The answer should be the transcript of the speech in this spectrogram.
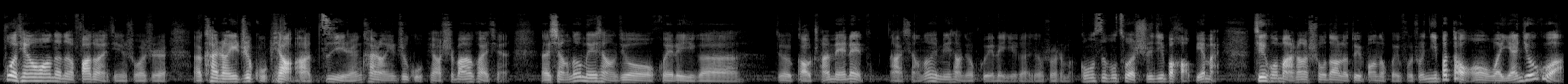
破天荒的呢发短信说是呃看上一只股票啊，自己人看上一只股票十八块钱，呃想都没想就回了一个。就搞传媒类的啊，想都没想就回了一个，就说什么公司不错，时机不好，别买。结果马上收到了对方的回复，说你不懂，我研究过。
